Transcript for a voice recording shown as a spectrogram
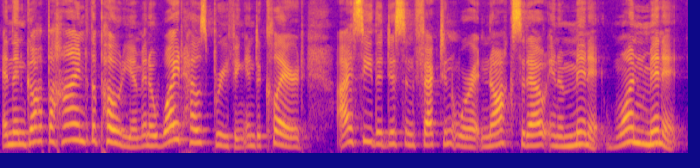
and then got behind the podium in a White House briefing and declared, I see the disinfectant where it knocks it out in a minute, one minute.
